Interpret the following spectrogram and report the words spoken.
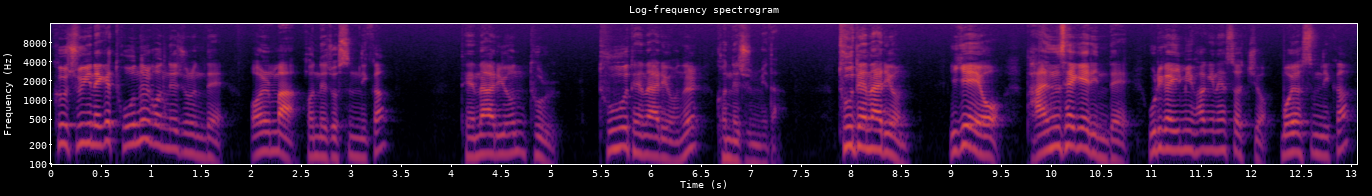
그 주인에게 돈을 건네주는데 얼마 건네줬습니까? 데나리온 둘, 두 데나리온을 건네줍니다. 두 데나리온. 이게요, 반세겔인데 우리가 이미 확인했었죠. 뭐였습니까?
